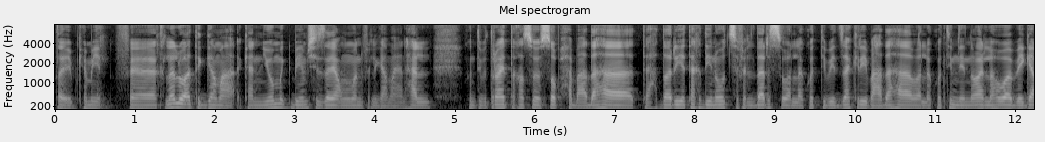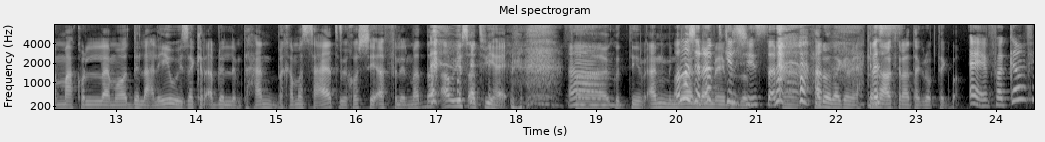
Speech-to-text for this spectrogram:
طيب جميل. في خلال وقت الجامعة كان يومك بيمشي إزاي عموما في الجامعة؟ يعني هل كنت بتروحي التخصص الصبح بعدها تحضري تاخدي notes في الدرس ولا كنت بتذاكري بعدها ولا كنت من النوع اللي هو بيجمع كل المواد اللي عليه ويذاكر قبل الامتحان بخمس ساعات ويخش يقفل المادة أو يسقط فيها؟ يعني فكنت أنا من والله جربت كل شيء الصراحة. حلو ده جميل. احكي لنا أكتر عن تجربتك بقى. إيه فكان في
